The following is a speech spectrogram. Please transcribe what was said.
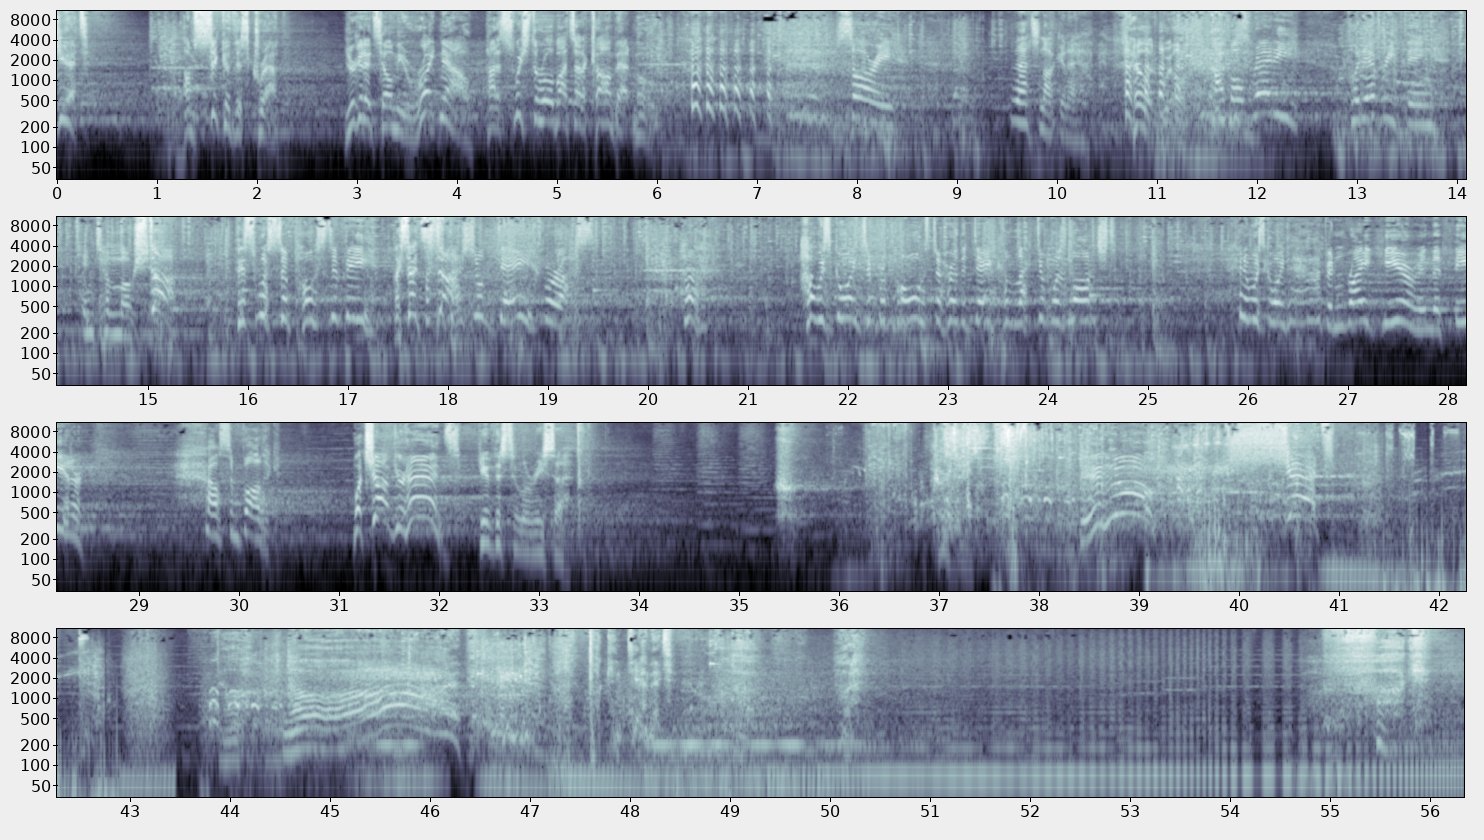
Shit! I'm sick of this crap. You're gonna tell me right now how to switch the robots out of combat mode. Sorry. That's not gonna happen. Hell it will. I've already put everything into motion. Stop! This was supposed to be I said a stop! special day for us. I was going to propose to her the day Collective was launched. And it was going to happen right here in the theater. How symbolic. Watch out, your hands! Give this to Larisa. Eh, No! Shit! No, no.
